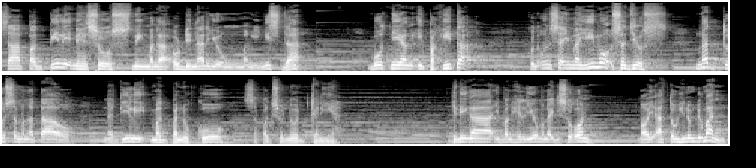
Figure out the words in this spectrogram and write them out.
sa pagpili ni Jesus ning mga ordinaryong mangingisda, buot niyang ipakita kung unsay mahimo sa Dios ngadto sa mga tao nga dili magpanuko sa pagsunod kaniya. Kini nga ebanghelyo mga igsuon, mao'y atong hinumduman.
